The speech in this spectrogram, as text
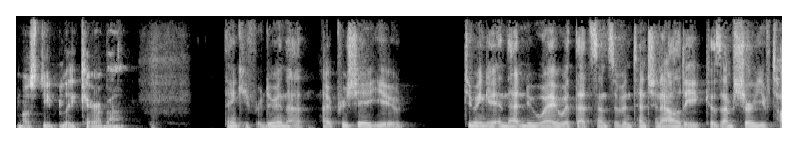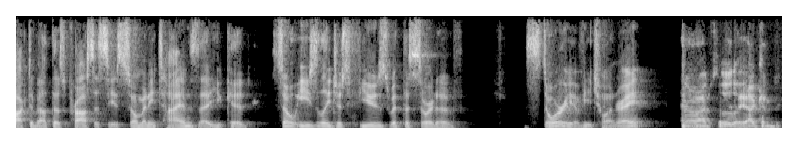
most deeply care about. Thank you for doing that. I appreciate you doing it in that new way with that sense of intentionality because I'm sure you've talked about those processes so many times that you could so easily just fuse with the sort of story of each one, right? No, absolutely. I can.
